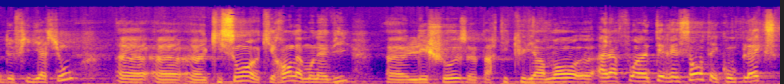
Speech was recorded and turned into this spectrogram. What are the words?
de filiations qui, sont, qui rendent, à mon avis, les choses particulièrement euh, à la fois intéressantes et complexes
